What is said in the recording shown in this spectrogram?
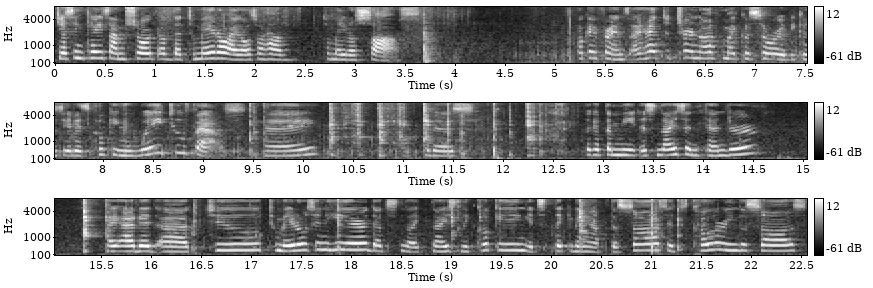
just in case I'm short of the tomato, I also have tomato sauce. Okay, friends, I had to turn off my kasori because it is cooking way too fast. Okay, it is. Look at the meat; it's nice and tender. I added uh, two tomatoes in here. That's like nicely cooking. It's thickening up the sauce. It's coloring the sauce.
